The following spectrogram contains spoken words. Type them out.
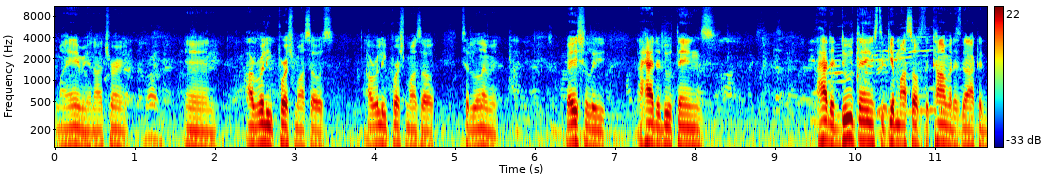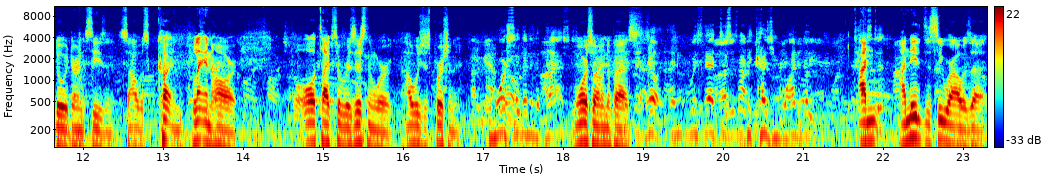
Miami and I trained, and I really pushed myself. I really pushed myself to the limit. Basically, I had to do things. I had to do things to give myself the confidence that I could do it during the season. So I was cutting, playing hard, all types of resistance work. I was just pushing it. More so than in the past? More so than in the past. Really? And was that just because you wanted to I. I needed to see where I was at,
